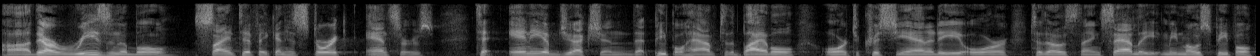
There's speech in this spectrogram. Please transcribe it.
Uh, there are reasonable scientific and historic answers to any objection that people have to the Bible or to Christianity or to those things. Sadly, I mean, most people,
